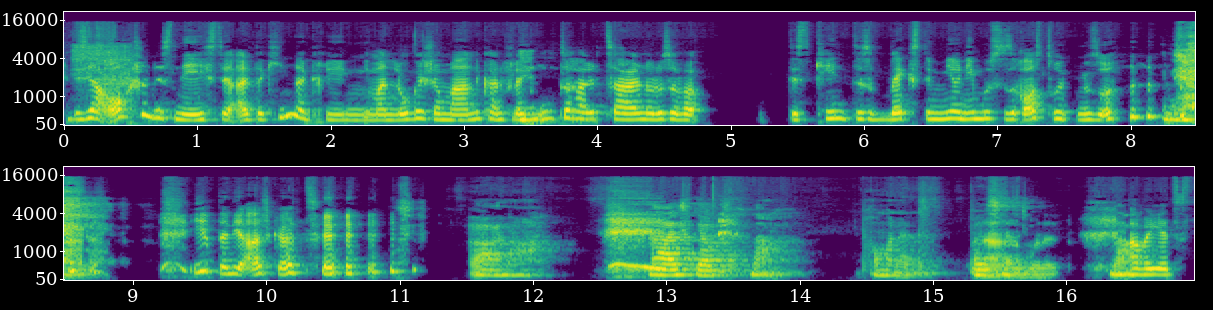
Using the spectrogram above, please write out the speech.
Das ist ja auch schon das nächste, alter Kinder kriegen. Ich meine, logischer Mann kann vielleicht mhm. Unterhalt zahlen oder so, aber das Kind, das wächst in mir und ich muss es rausdrücken, so. Ja. ich hab dann die Arschkarte. Ah, na. Na, ich glaube, na, brauchen wir nicht. Weiß na, nicht. Aber jetzt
